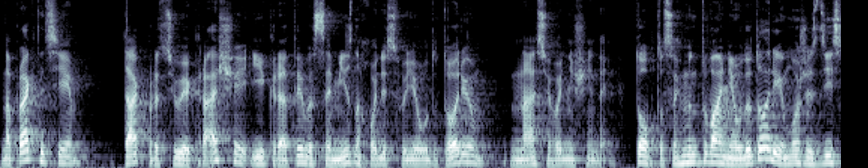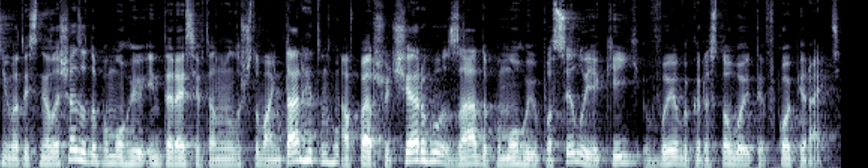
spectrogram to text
на практиці так працює краще, і креативи самі знаходять свою аудиторію на сьогоднішній день. Тобто сегментування аудиторії може здійснюватись не лише за допомогою інтересів та налаштувань таргетингу, а в першу чергу за допомогою посилу, який ви використовуєте в копірайті.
